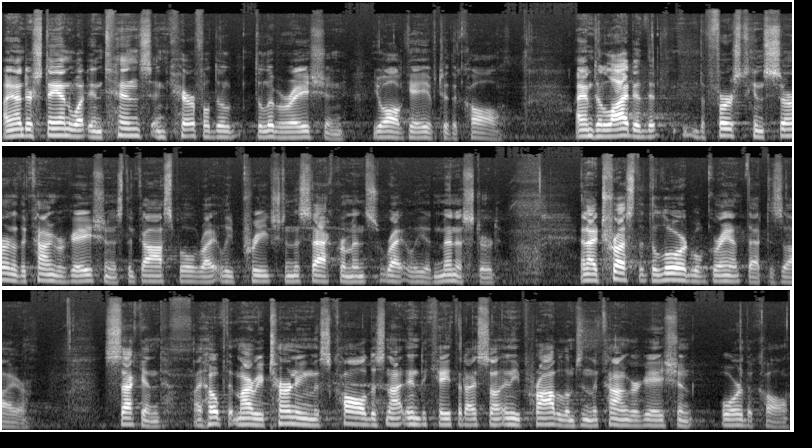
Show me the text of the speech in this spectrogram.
I understand what intense and careful de- deliberation you all gave to the call. I am delighted that the first concern of the congregation is the gospel rightly preached and the sacraments rightly administered and I trust that the Lord will grant that desire. Second, I hope that my returning this call does not indicate that I saw any problems in the congregation or the call.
